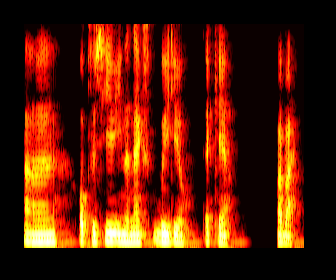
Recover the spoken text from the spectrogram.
Uh, hope to see you in the next video. Take care. Bye bye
